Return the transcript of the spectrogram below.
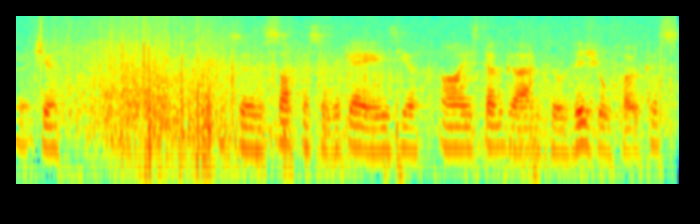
But you to the softness of the gaze, your eyes don't go out into a visual focus,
